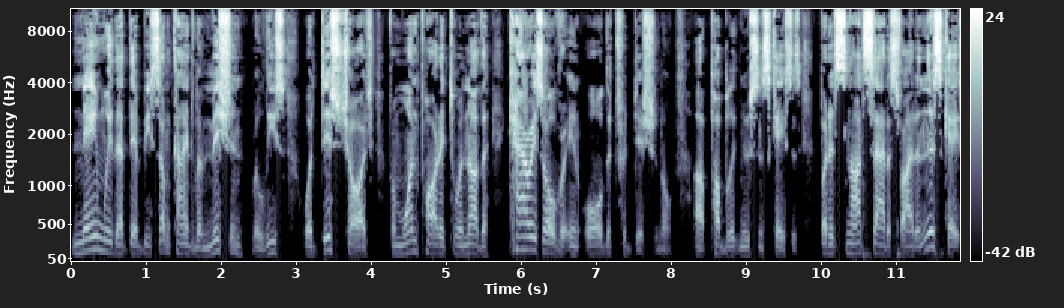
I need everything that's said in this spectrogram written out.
namely that there be some kind of emission, release, or discharge from one party to another, carries over in all the traditional uh, public nuisance cases. But it's not satisfied in this case,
